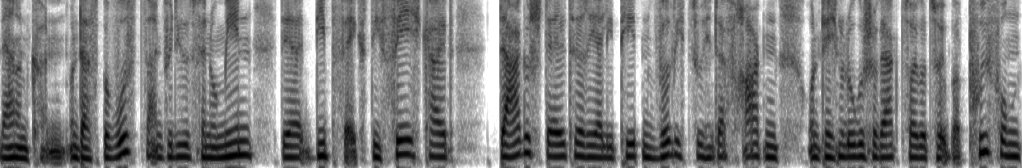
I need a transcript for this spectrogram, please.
lernen können. Und das Bewusstsein für dieses Phänomen der Deepfakes, die Fähigkeit, dargestellte Realitäten wirklich zu hinterfragen und technologische Werkzeuge zur Überprüfung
